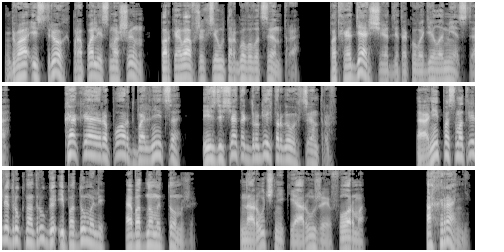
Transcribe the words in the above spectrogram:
«Два из трех пропали с машин, парковавшихся у торгового центра. Подходящее для такого дела место». «Как аэропорт, больница и из десяток других торговых центров». Они посмотрели друг на друга и подумали об одном и том же. Наручники, оружие, форма. Охранник.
